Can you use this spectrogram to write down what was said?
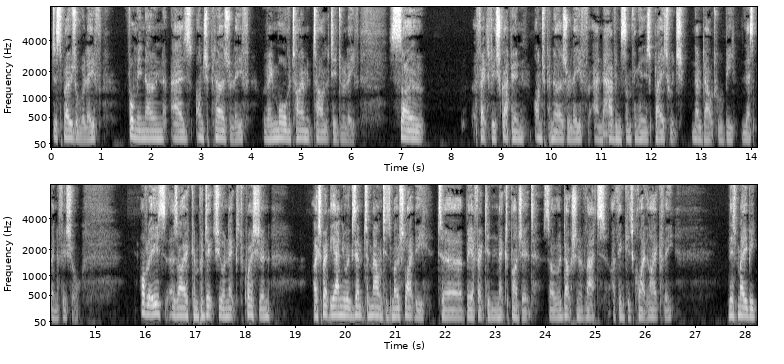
disposal relief, formerly known as entrepreneurs relief, with a more retirement targeted relief. So effectively scrapping entrepreneurs relief and having something in its place, which no doubt will be less beneficial. Of these, as I can predict your next question, I expect the annual exempt amount is most likely to be affected in the next budget, so a reduction of that I think is quite likely. This may be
